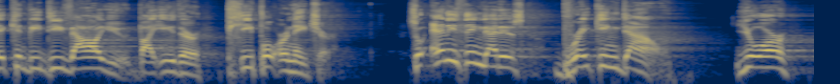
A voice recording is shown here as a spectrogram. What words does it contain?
it can be devalued by either people or nature. So anything that is breaking down, your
